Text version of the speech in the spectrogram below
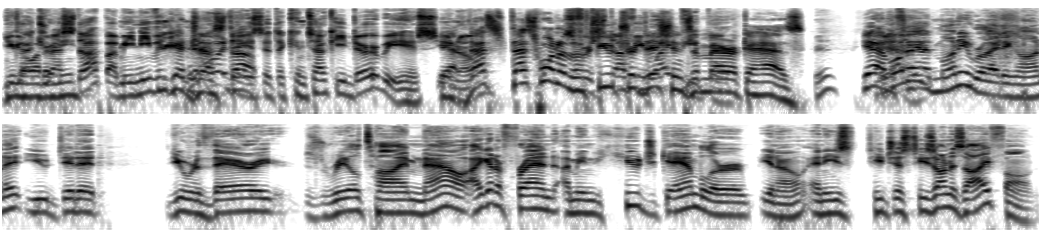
you know got what I dressed mean? up. I mean, even You get dressed up. at the Kentucky Derby, is you Yeah, know, that's that's one of the few traditions. America has. Yeah, Yeah, what if you had money riding on it, you did it. You were there. It was real time. Now I got a friend. I mean, huge gambler. You know, and he's he just he's on his iPhone.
